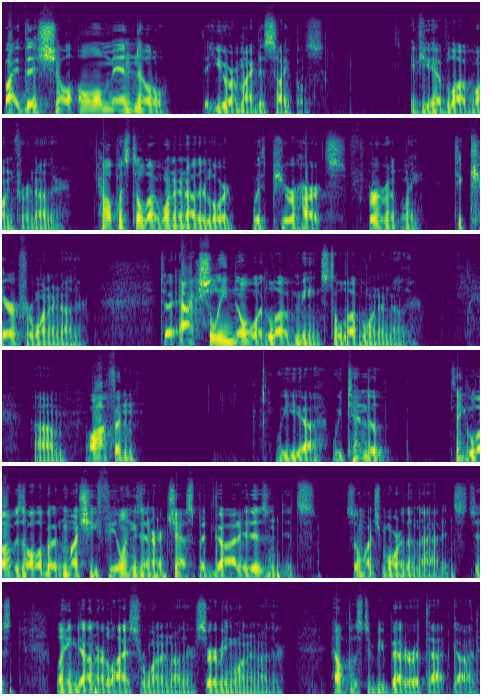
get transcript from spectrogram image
By this shall all men know that you are my disciples, if you have love one for another. Help us to love one another, Lord, with pure hearts, fervently, to care for one another, to actually know what love means, to love one another. Um, often, we, uh, we tend to think love is all about mushy feelings in our chest, but God, it isn't. It's so much more than that. It's just laying down our lives for one another, serving one another. Help us to be better at that, God,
